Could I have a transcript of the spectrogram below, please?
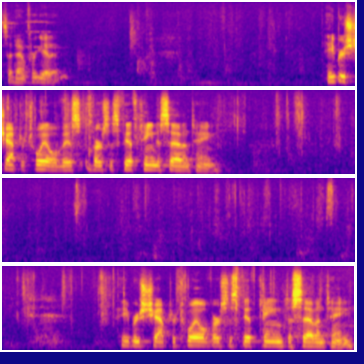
So don't forget it. Hebrews chapter 12, this, verses 15 to 17. Hebrews chapter 12, verses 15 to 17.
